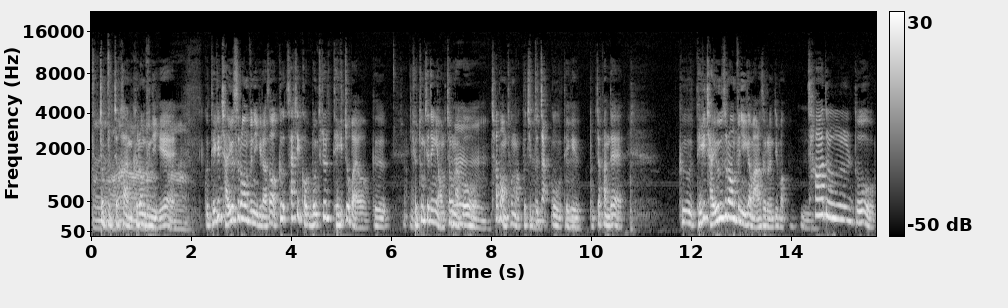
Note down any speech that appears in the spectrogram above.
북적북적한 그런 분위기에 아. 그 되게 자유스러운 분위기라서 그 사실 거기 몬트리올 되게 좁아요. 그 교통 체증이 엄청나고 음. 차도 엄청 많고 집도 작고 되게 복잡한데 그 되게 자유스러운 분위기가 많아서 그런지 막 차들도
